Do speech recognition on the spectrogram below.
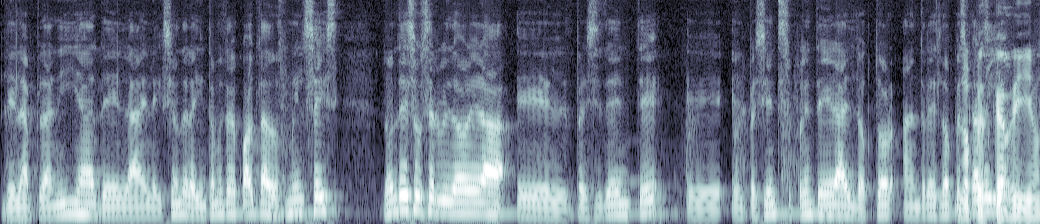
de la planilla de la elección del Ayuntamiento de Cuautla 2006, donde su servidor era el presidente, eh, el presidente suplente era el doctor Andrés López, López Carrillo, Carrillo.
